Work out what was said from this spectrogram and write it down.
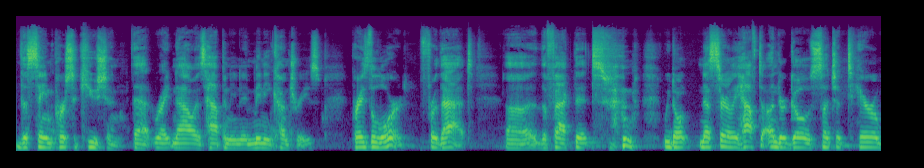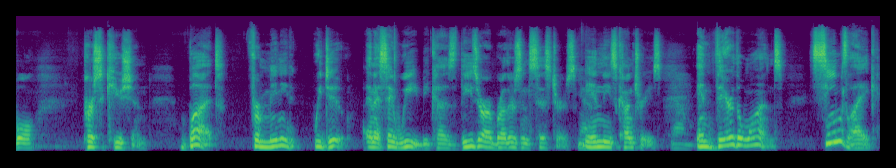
the same persecution that right now is happening in many countries. Praise the Lord for that. Uh, the fact that we don't necessarily have to undergo such a terrible persecution. But for many, we do. And I say we because these are our brothers and sisters in these countries. And they're the ones. It seems like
